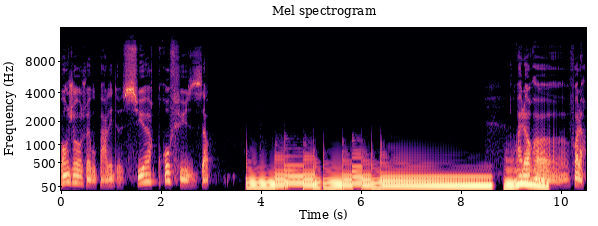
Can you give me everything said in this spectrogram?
Bonjour, je vais vous parler de sueur profuse. Alors, euh, voilà.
